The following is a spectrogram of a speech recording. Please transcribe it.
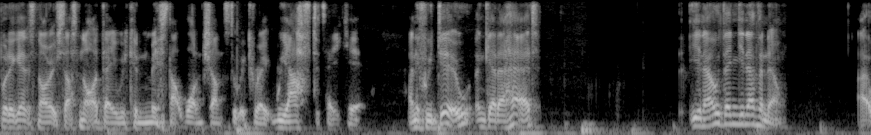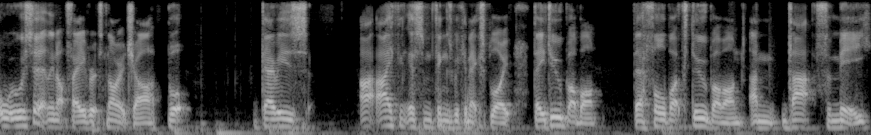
but against Norwich, that's not a day we can miss that one chance that we create. We have to take it, and if we do and get ahead, you know, then you never know. Uh, we're certainly not favourites, Norwich are, but there is, I, I, think there's some things we can exploit. They do bob on, their fullbacks do bob on, and that for me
